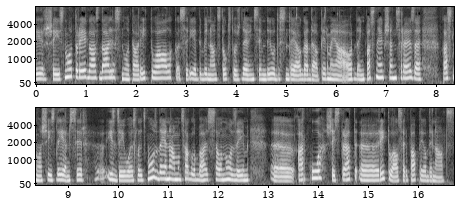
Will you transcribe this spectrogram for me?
ir šīs noturīgās daļas no tā rituāla, kas ir iedibināts 1920. gadā pirmajā ordeņa pasniegšanas reizē, kas no šīs dienas ir eh, izdzīvojis līdz mūsdienām un saglabājis savu nozīmi, ar ko šis strat, rituāls ir papildināts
